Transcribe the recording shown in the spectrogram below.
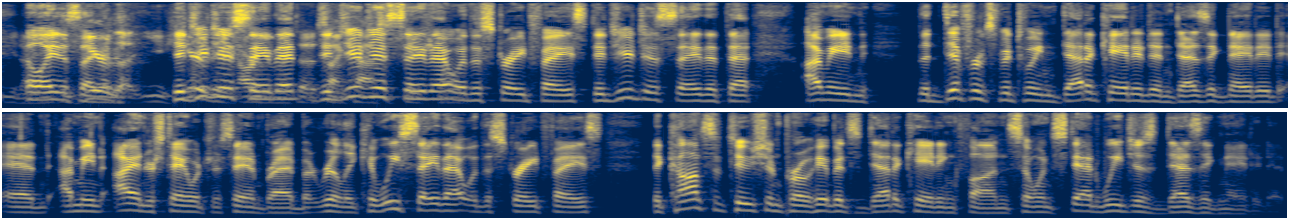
you know, oh, wait a second. The, you Did you just say that? Did you just say that with a straight face? Did you just say that? That I mean, the difference between dedicated and designated, and I mean, I understand what you're saying, Brad, but really, can we say that with a straight face? The Constitution prohibits dedicating funds, so instead, we just designated it.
